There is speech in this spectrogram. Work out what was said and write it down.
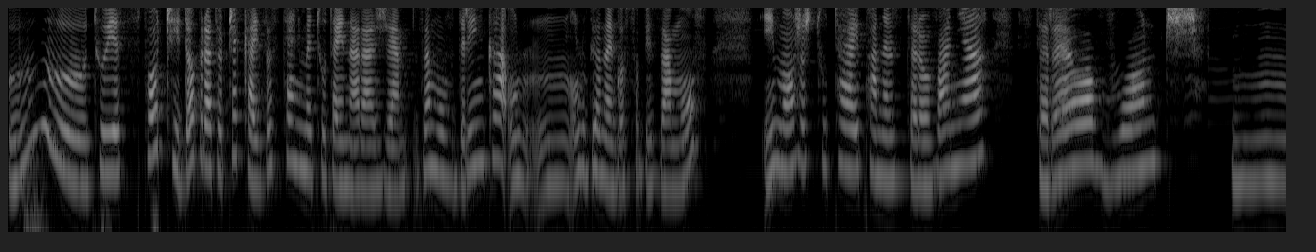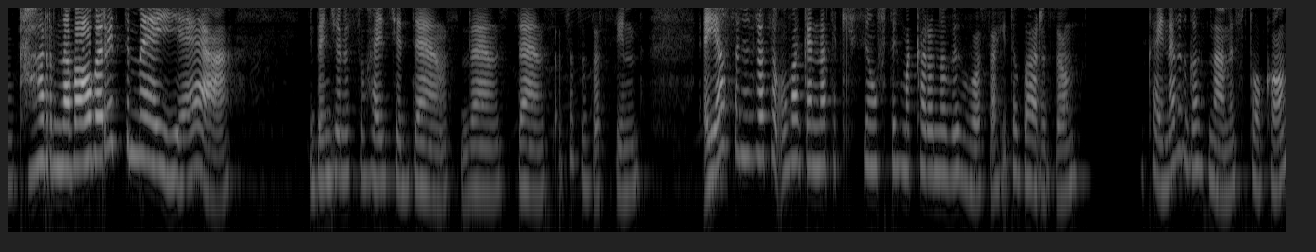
Uuu, tu jest spoczy. Dobra, to czekaj, zostańmy tutaj na razie. Zamów drinka, mm, ulubionego sobie zamów. I możesz tutaj panel sterowania, stereo, włącz mm, karnawałowe rytmy, yeah! I będziemy, słuchajcie, dance, dance, dance. A co to za sim? Ja ostatnio zwracam uwagę na takich simów w tych makaronowych włosach i to bardzo. Okej, nawet go znamy, spoko.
